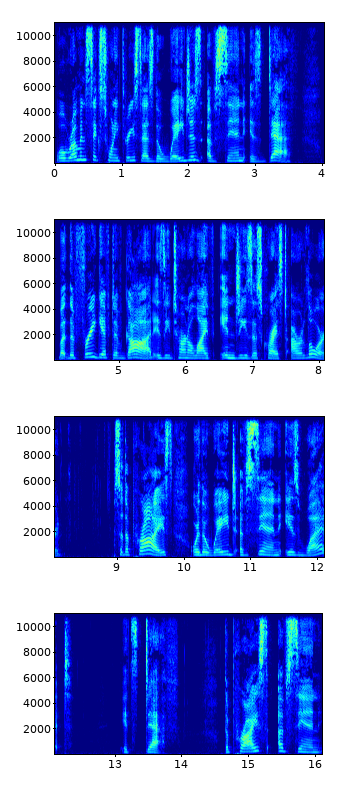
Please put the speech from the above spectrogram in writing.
Well, Romans 6:23 says the wages of sin is death, but the free gift of God is eternal life in Jesus Christ our Lord. So the price or the wage of sin is what? It's death. The price of sin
